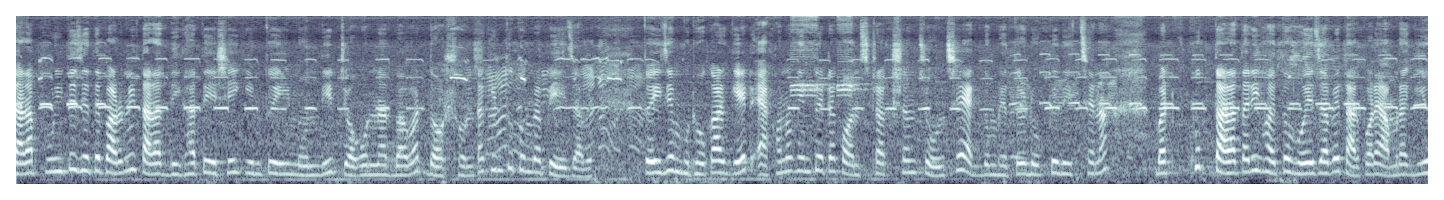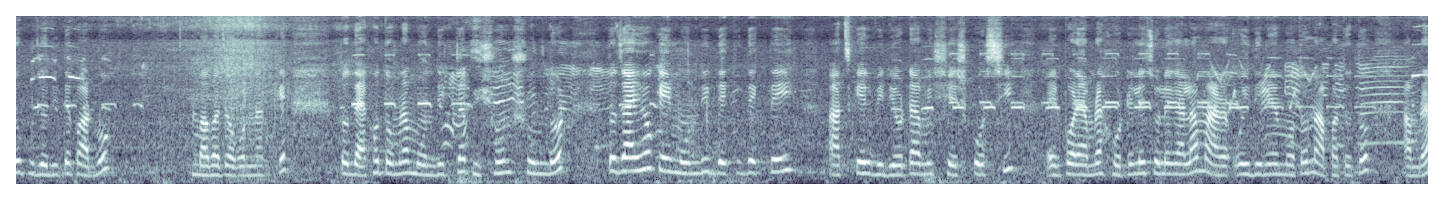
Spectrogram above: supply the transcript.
যারা পুরীতে যেতে পারোনি, তারা দীঘাতে এসেই কিন্তু এই মন্দির, জগন্নাথ বাবার দর্শনটা কিন্তু তোমরা পেয়ে যাবে। তো এই যে ঢোকার গেট এখনও কিন্তু এটা কনস্ট্রাকশন চলছে, একদম ভেতরে ঢুকতে দিচ্ছে না। বাট খুব তাড়াতাড়ি হয়তো হয়ে যাবে, তারপরে আমরা গিয়েও পুজো দিতে পারব বাবা জগন্নাথকে। তো দেখো তোমরা মন্দিরটা ভীষণ সুন্দর। তো যাই হোক, এই মন্দির দেখতে দেখতেই আজকের ভিডিওটা আমি শেষ করছি। এরপরে আমরা হোটেলে চলে গেলাম আর ওই দিনের মতন আপাতত আমরা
